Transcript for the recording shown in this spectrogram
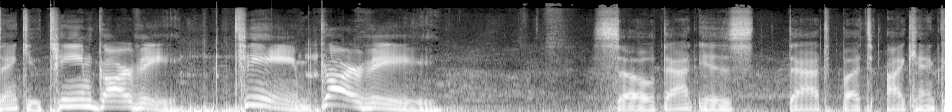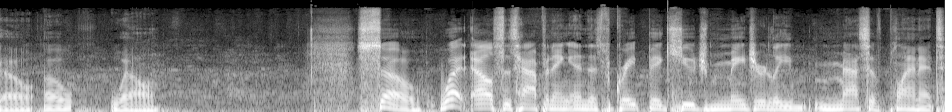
Thank you. Team Garvey. Team Garvey. So that is that, but I can't go. Oh, well. So, what else is happening in this great, big, huge, majorly massive planet?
